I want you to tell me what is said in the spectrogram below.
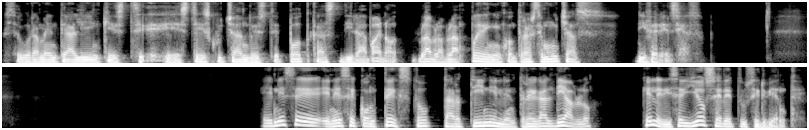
Seguramente alguien que esté, esté escuchando este podcast dirá, bueno, bla, bla, bla. Pueden encontrarse muchas diferencias. En ese, en ese contexto, Tartini le entrega al diablo que le dice, yo seré tu sirviente.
